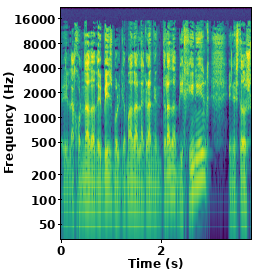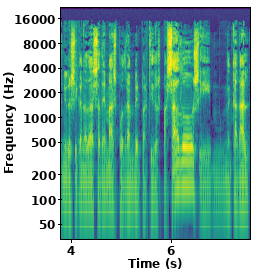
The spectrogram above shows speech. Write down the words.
eh, la jornada de béisbol llamada La Gran Entrada, Beginning. En Estados Unidos y Canadá, además, podrán ver partidos pasados y un canal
